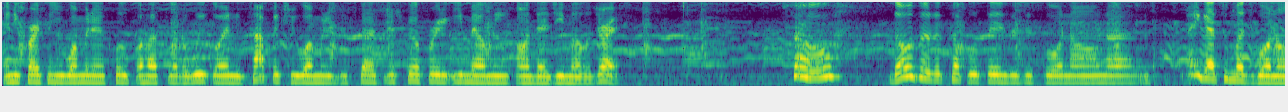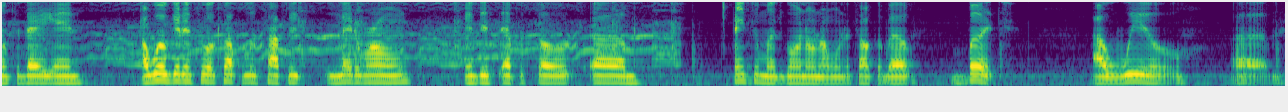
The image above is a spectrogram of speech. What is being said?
any person you want me to include for Hustle of the Week, or any topics you want me to discuss, just feel free to email me on that Gmail address. So, those are the couple of things that's just going on. Um, I ain't got too much going on today, and I will get into a couple of topics later on in this episode. Um, ain't too much going on I want to talk about, but I will um,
